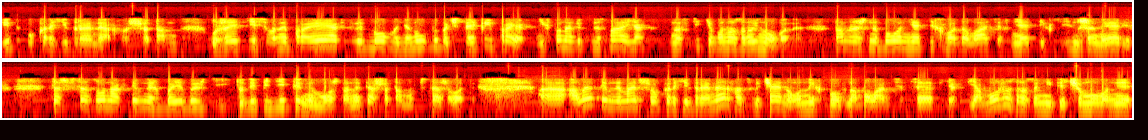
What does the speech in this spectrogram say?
від Укргідроенерго, що там вже якийсь вони проект відновлення. Ну вибачте, який проект? Ніхто навіть не знає, як наскільки воно зруйноване. Там же ж не було ніяких водолазів, ніяких інженерів. Це ж все зона активних бойових дій. Туди підійти не можна, не те, що там обстежувати. Але тим не менше, Укргідроенерго, звичайно, у них був на балансі цей об'єкт. Я можу зрозуміти, чому вони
